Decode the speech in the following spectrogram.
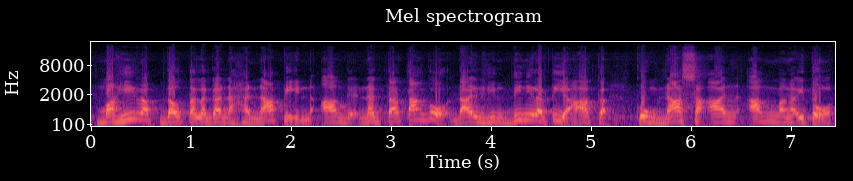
mahirap daw talaga na hanapin ang nagtatago dahil hindi nila tiyak kung nasaan ang mga ito.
